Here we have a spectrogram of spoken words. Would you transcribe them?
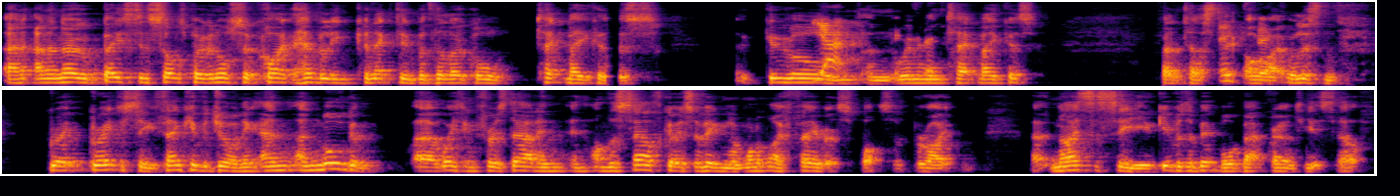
And, and, I know based in Salzburg and also quite heavily connected with the local tech makers, Google yeah, and, and exactly. women in tech makers. Fantastic. Exactly. All right. Well, listen, great, great to see you. Thank you for joining. And, and Morgan, uh, waiting for us down in, in, on the south coast of England, one of my favourite spots of Brighton. Uh, nice to see you. Give us a bit more background to yourself.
